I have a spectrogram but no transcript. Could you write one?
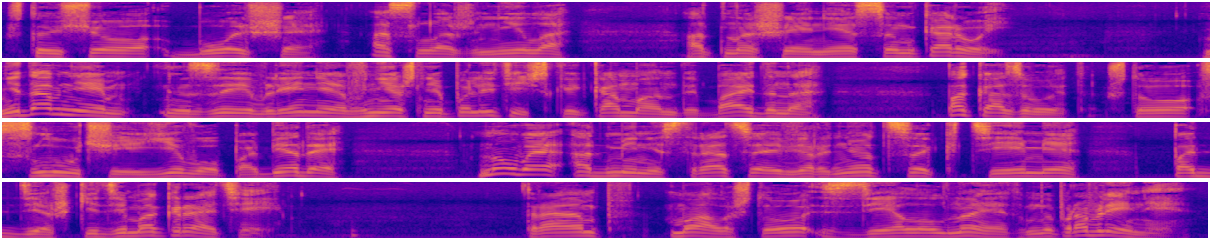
что еще больше осложнило отношения с Анкарой. Недавние заявления внешнеполитической команды Байдена показывают, что в случае его победы новая администрация вернется к теме поддержки демократии. Трамп мало что сделал на этом направлении –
